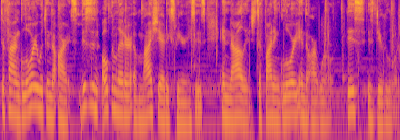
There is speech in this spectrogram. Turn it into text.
To find glory within the arts, this is an open letter of my shared experiences and knowledge to finding glory in the art world. This is Dear Glory.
